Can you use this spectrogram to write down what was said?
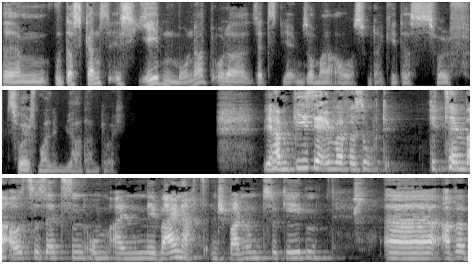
Ähm, und das Ganze ist jeden Monat oder setzt ihr im Sommer aus oder geht das zwölf, zwölfmal im Jahr dann durch? Wir haben bisher immer versucht, Dezember auszusetzen, um eine Weihnachtsentspannung zu geben. Äh, aber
